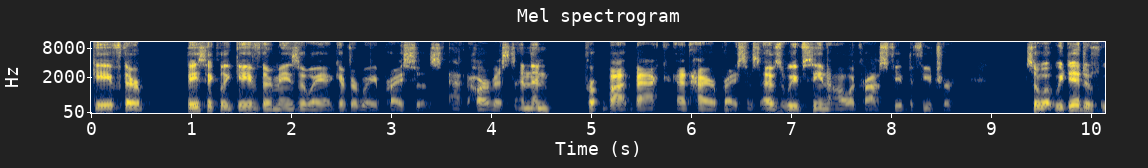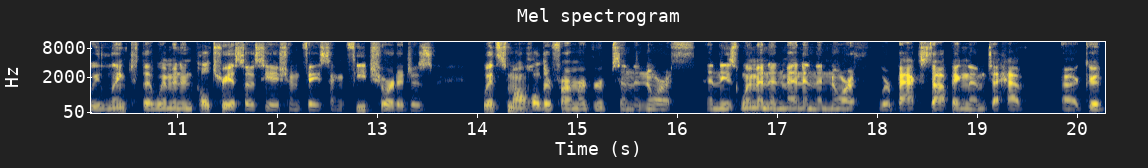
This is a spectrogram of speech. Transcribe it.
gave their basically gave their maize away at giveaway prices at harvest and then bought back at higher prices, as we've seen all across Feed the Future. So what we did is we linked the Women in Poultry Association facing feed shortages with smallholder farmer groups in the north. And these women and men in the north, we're backstopping them to have uh, good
